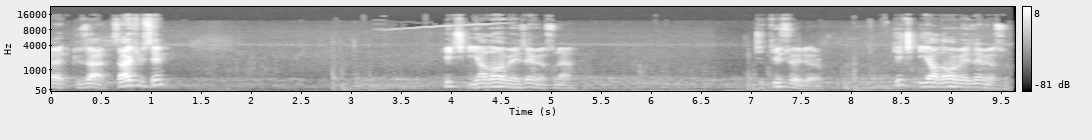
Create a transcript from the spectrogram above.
Evet güzel. Sen kimsin? Hiç iyi adama benzemiyorsun ha. Ciddi söylüyorum. Hiç iyi adama benzemiyorsun.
